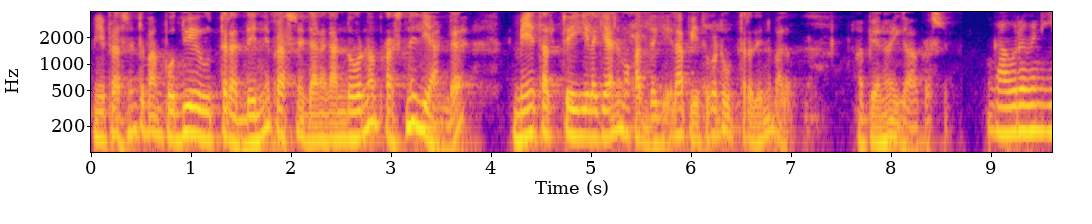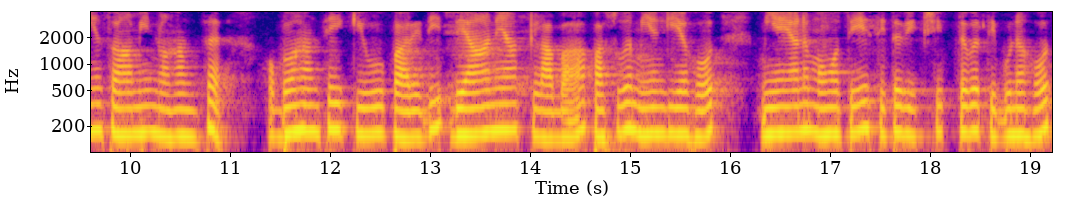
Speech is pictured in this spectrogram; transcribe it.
මේ ප්‍රශ්නෙට මම පොදුවේ උත්තරයක් දෙන්නේ ප්‍රශ්නේ දැනගන්න ඕන ප්‍රශ්නේ ලියන්න මේ தત્ත්වය කියලා කියන්නේ මොකක්ද කියලා අපි එතකොට උත්තර දෙන්න බලමු. අපි යනවා ඊගා ප්‍රශ්නේ. ගෞරවනීය ස්වාමින් වහන්සේ ඔබ වහන්සේ කිව් පරිදි ධානයක් ලබා පසුව මිය ගිය හොත් මිය යන මොහොතේ සිත වික්ෂිප්තව තිබුණ හොත්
